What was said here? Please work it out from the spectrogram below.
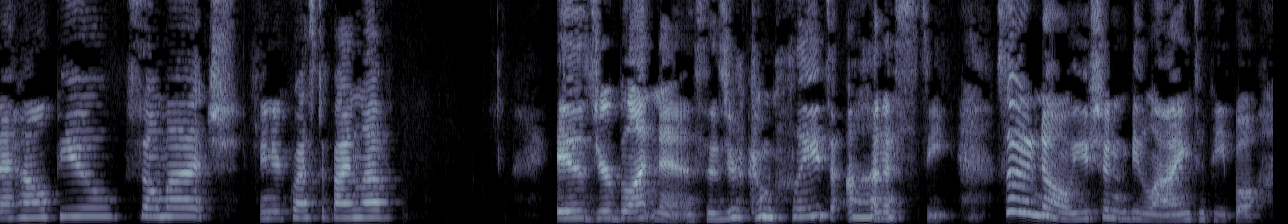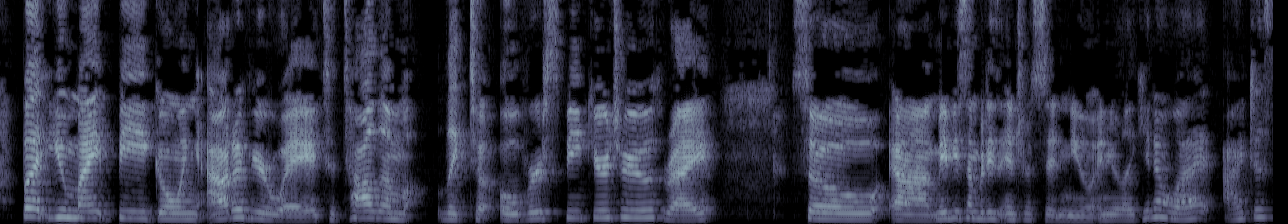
to help you so much in your quest to find love is your bluntness, is your complete honesty. So, no, you shouldn't be lying to people, but you might be going out of your way to tell them, like, to overspeak your truth, right? So uh, maybe somebody's interested in you, and you're like, you know what? I just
